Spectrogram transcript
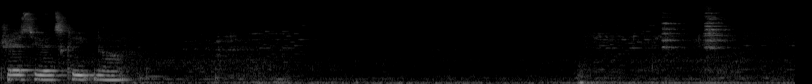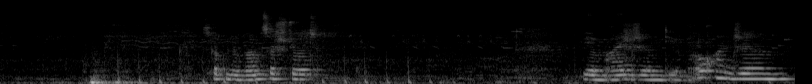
Jesse als Gegner. Ich habe eine Wand zerstört. Wir haben einen Gem, die haben auch einen Gem.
